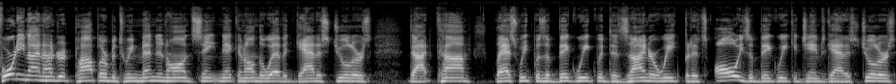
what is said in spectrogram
4900 Poplar between Mendenhall and St. Nick and on the web at gaddisjewelers.com. Last week was a big week with Designer Week, but it's always a big week at James Gaddis Jewelers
